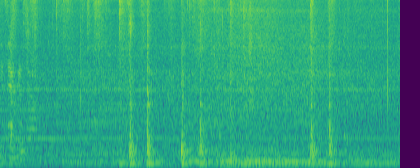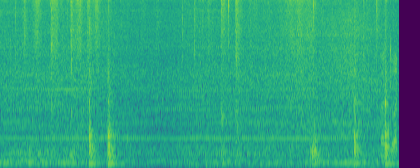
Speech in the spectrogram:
ติดตั้งกันได้ ก็ตร วจ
